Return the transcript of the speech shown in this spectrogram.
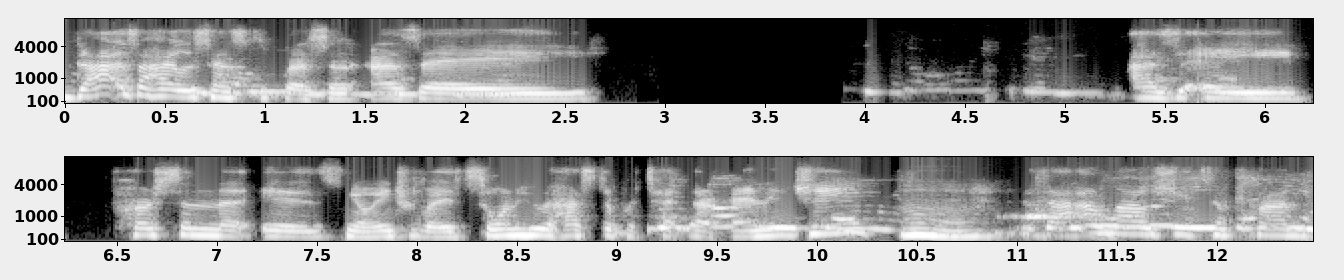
that is a highly sensitive person as a as a person that is, you know, introverted, someone who has to protect their energy, mm. that allows you to plan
